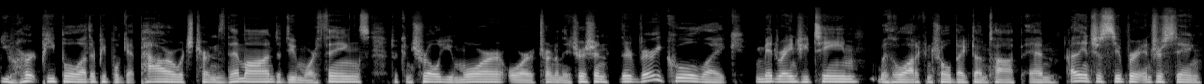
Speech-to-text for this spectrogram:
you hurt people, other people get power, which turns them on to do more things, to control you more, or turn on the attrition. They're very cool, like mid rangey team with a lot of control baked on top. And I think it's just super interesting.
